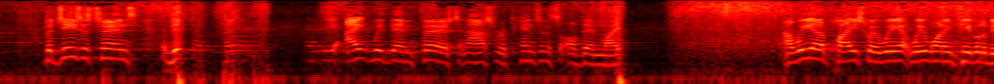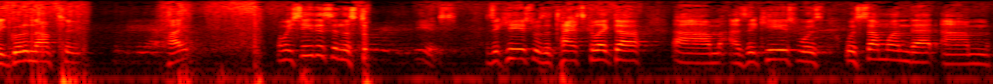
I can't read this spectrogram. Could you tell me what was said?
But Jesus turns this and we ate with them first and asked repentance of them later. Are we at a place where we're, we're wanting people to be good enough to, pay? And we see this in the story of Zacchaeus. Zacchaeus was a tax collector. Um, Zacchaeus was, was someone that um,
